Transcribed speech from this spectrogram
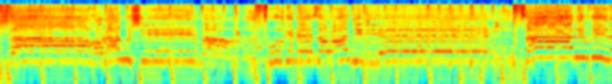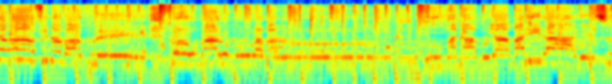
nzahora ngushima mvuga ineza wangiriye nzabibwira aba hafi n'abakure ko umara umubabaro umanaguye amarira yesu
